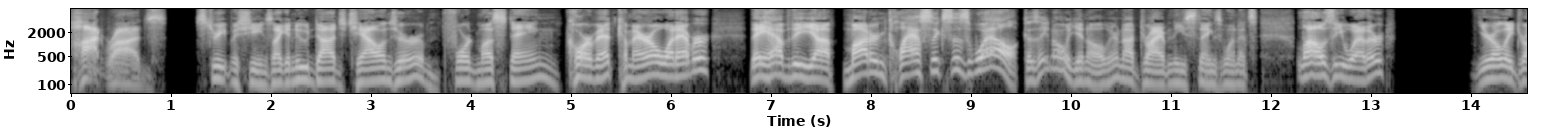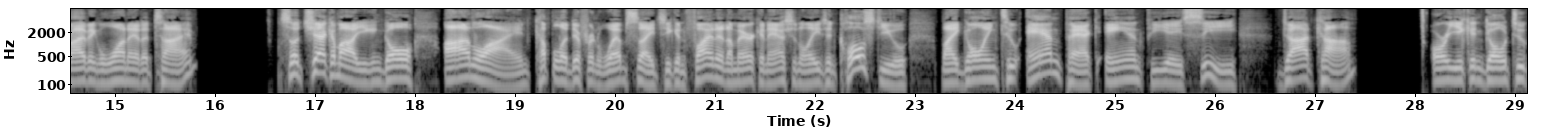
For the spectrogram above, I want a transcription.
hot rods, street machines, like a new Dodge Challenger, Ford Mustang, Corvette, Camaro, whatever, they have the uh, modern classics as well. Because they know, you know, we're not driving these things when it's lousy weather. You're only driving one at a time. So check them out. You can go online, couple of different websites. You can find an American National agent close to you by going to ANPAC, A-N-P-A-C.com, or you can go to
